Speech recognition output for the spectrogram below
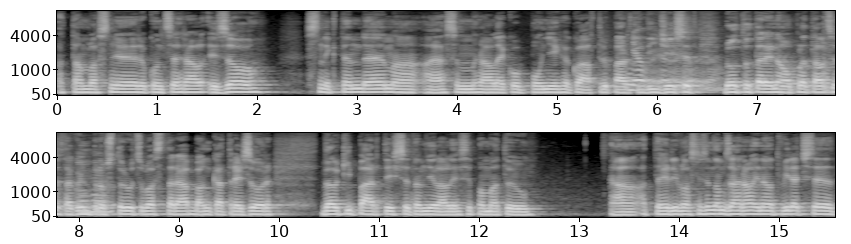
a tam vlastně dokonce hrál Izo s Nicktendem a, a já jsem hrál jako po nich jako after party jo, DJ jo, set. Jo, jo. Bylo to tady na Opletalce v takovém mm-hmm. prostoru, co byla stará banka Trezor. Velký party se tam dělali, si pamatuju. A, a tehdy vlastně jsem tam zahrál i na otvíračce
